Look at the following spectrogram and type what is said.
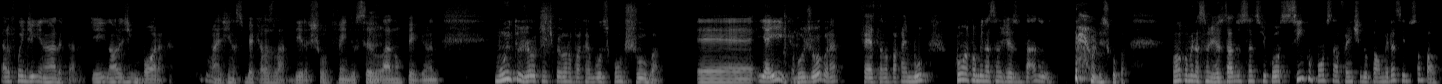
Ela ficou indignada, cara. Porque na hora de ir embora, cara, imagina subir aquelas ladeiras chovendo, o celular não pegando. Muito jogo que a gente pegou no Pacaembu com chuva. É... E aí, acabou o jogo, né? Festa no Pacaembu, com a combinação de resultados. Desculpa. Com a combinação de resultados, o Santos ficou cinco pontos na frente do Palmeiras e do São Paulo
